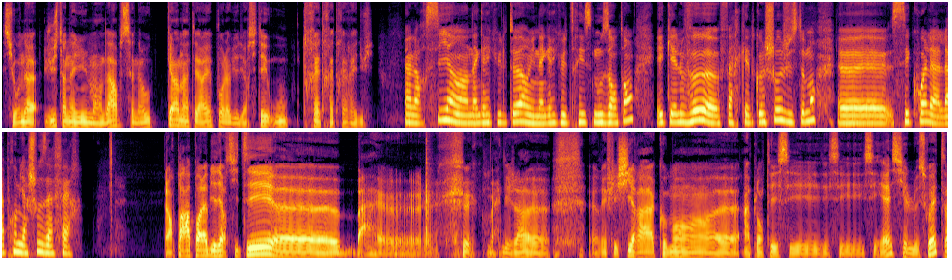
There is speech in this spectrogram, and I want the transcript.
Si on a juste un alignement d'arbres, ça n'a aucun intérêt pour la biodiversité ou très très très réduit. Alors, si un agriculteur, une agricultrice nous entend et qu'elle veut euh, faire quelque chose, justement, c'est quoi la première chose à faire? Alors par rapport à la biodiversité, euh, bah, euh, bah, déjà euh, réfléchir à comment euh, implanter ces, ces, ces, haies si elle le souhaite,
